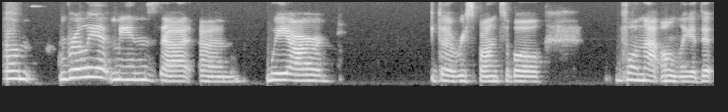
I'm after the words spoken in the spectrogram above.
Um, really, it means that um, we are the responsible well not only the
